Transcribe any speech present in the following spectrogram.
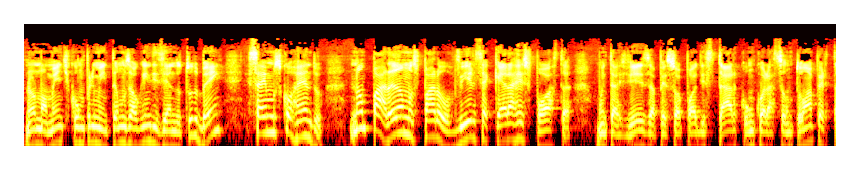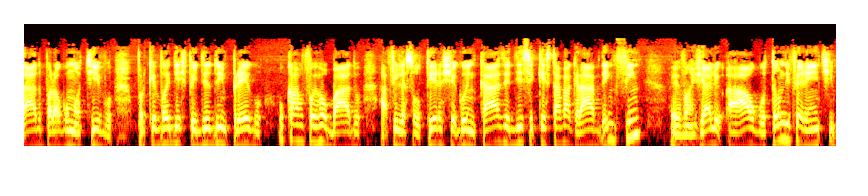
Normalmente cumprimentamos alguém dizendo tudo bem e saímos correndo. Não paramos para ouvir sequer a resposta. Muitas vezes a pessoa pode estar com o coração tão apertado por algum motivo, porque foi despedido do emprego, o carro foi roubado, a filha solteira chegou em casa e disse que estava grávida. Enfim, o evangelho é algo tão diferente.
